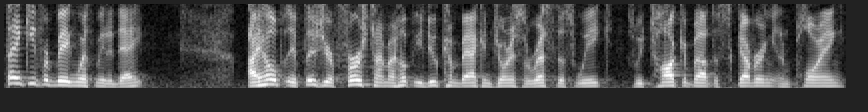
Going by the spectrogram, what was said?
Thank you for being with me today. I hope if this is your first time, I hope you do come back and join us the rest of this week as we talk about discovering and employing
